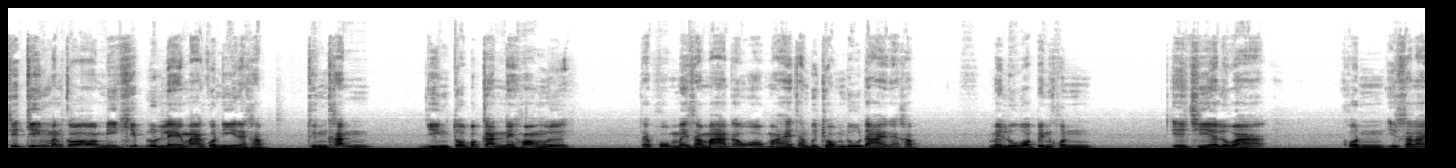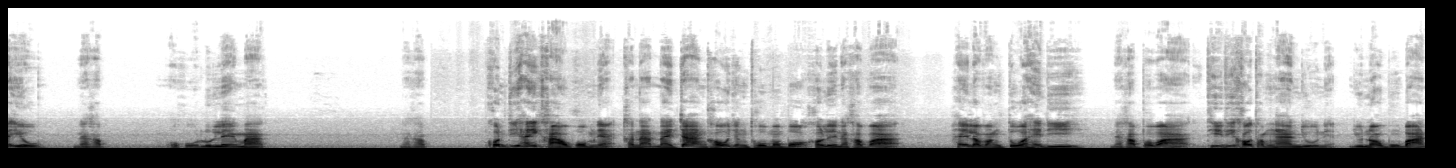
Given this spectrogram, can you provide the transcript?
ที่จริงมันก็มีคลิปรุนแรงมากกว่านี้นะครับ ถึงขั้นยิงตัวประกันในห้องเลย แต่ผมไม่สามารถเอาออกมาให้ท่านผู้ชมดูได้นะครับ ไม่รู้ว่าเป็นคนเอเชียหรือว่าคนอิสราเอลนะครับ โอ้โห รุนแรงมากนะครับ คนที่ให้ข่าวผมเนี่ย ขนาดนายจ้างเขายังโทรมาบอกเขาเลยนะครับว่าให้ระวังตัวให้ดีนะครับ เพราะว่าที่ที่เขาทำงานอยู่เนี่ย อยู่นอกหมู่บ้าน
